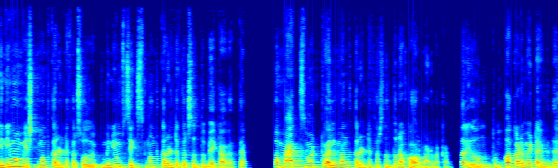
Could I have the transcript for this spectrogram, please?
ಮಿನಿಮಮ್ ಎಷ್ಟು ಮಂತ್ ಕರೆಂಟ್ ಅಫೇರ್ಸ್ ಓದಬೇಕು? Minimum six month current affairs ಅಂತೂ ಬೇಕಾಗುತ್ತೆ. So maximum twelve month current affairs ಅಂತೂ ನಾವು ಕವರ್ ಮಾಡಬೇಕಾಗುತ್ತೆ. ಸರ್, ಇದೊಂದು ತುಂಬ ಕಡಿಮೆ ಟೈಮ್ ಇದೆ.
